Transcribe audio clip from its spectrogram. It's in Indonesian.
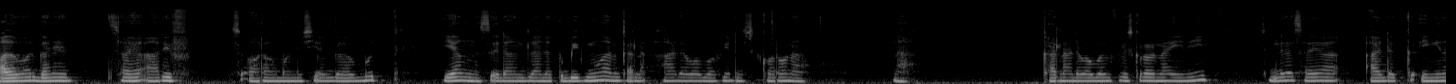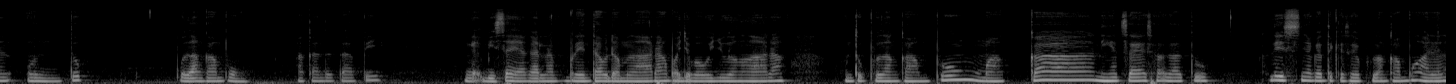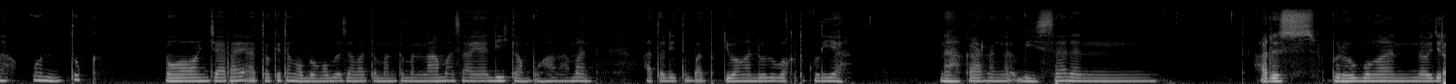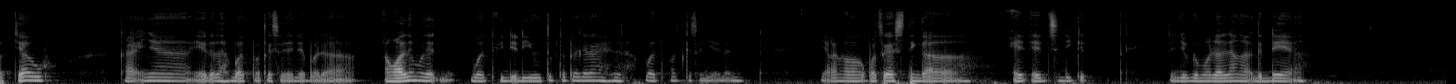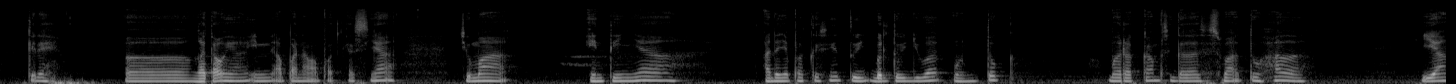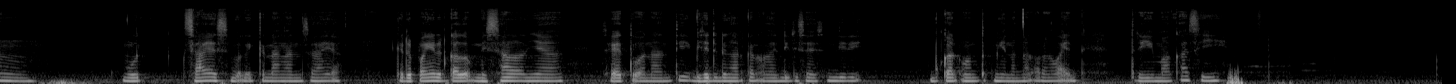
Halo warganet, saya Arif, seorang manusia gabut yang sedang dilanda kebingungan karena ada wabah virus corona. Nah, karena ada wabah virus corona ini, sebenarnya saya ada keinginan untuk pulang kampung. Akan tetapi nggak bisa ya karena pemerintah udah melarang, Pak Jokowi juga melarang untuk pulang kampung. Maka niat saya salah satu listnya ketika saya pulang kampung adalah untuk mewawancarai atau kita ngobrol-ngobrol sama teman-teman lama saya di kampung halaman atau di tempat perjuangan dulu waktu kuliah. Nah karena nggak bisa dan harus berhubungan jarak jauh, kayaknya ya udahlah buat podcast saja daripada awalnya mau buat video di YouTube tapi akhirnya ya udahlah buat podcast saja dan ya kan kalau podcast tinggal edit, edit sedikit dan juga modalnya nggak gede ya. Oke deh. eh, nggak uh, tahu ya ini apa nama podcastnya. Cuma intinya adanya podcast itu bertujuan untuk merekam segala sesuatu hal yang menurut saya sebagai kenangan saya ke depannya. Dan kalau misalnya saya tua nanti bisa didengarkan oleh diri saya sendiri bukan untuk menyenangkan orang lain. Terima kasih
